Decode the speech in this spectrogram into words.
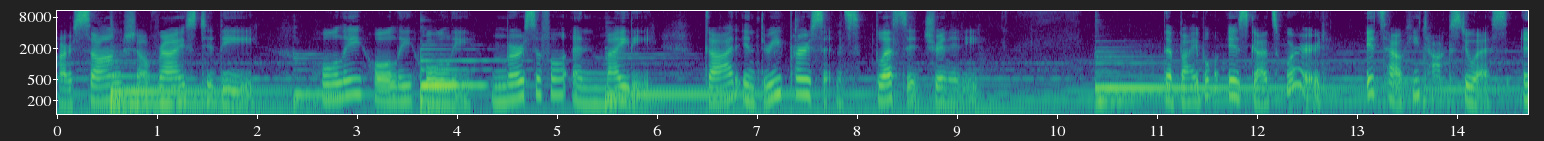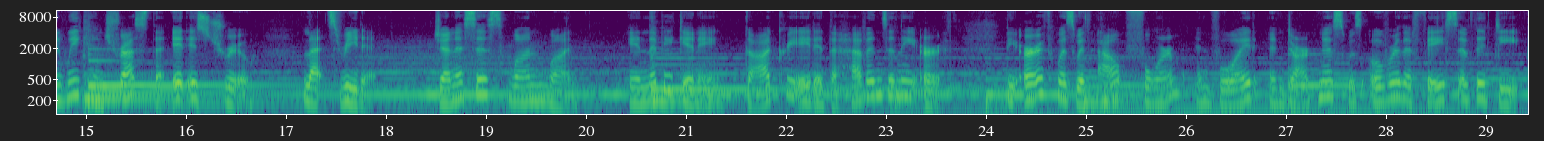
our song shall rise to thee. Holy, holy, holy, merciful and mighty God in three persons, blessed Trinity. The Bible is God's Word. It's how He talks to us, and we can trust that it is true. Let's read it. Genesis 1 1. In the beginning, God created the heavens and the earth. The earth was without form and void, and darkness was over the face of the deep.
